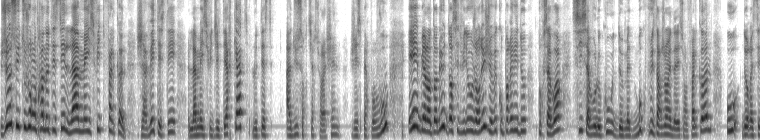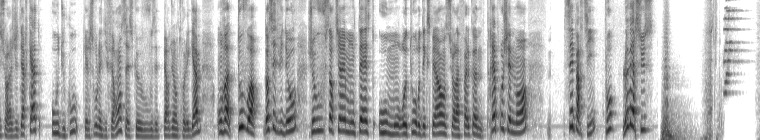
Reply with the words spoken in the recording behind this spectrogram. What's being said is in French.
Je suis toujours en train de tester la Amazfit Falcon. J'avais testé la Amazfit GTR 4, le test a dû sortir sur la chaîne, j'espère pour vous. Et bien entendu, dans cette vidéo aujourd'hui, je vais comparer les deux pour savoir si ça vaut le coup de mettre beaucoup plus d'argent et d'aller sur le Falcon ou de rester sur la GTR 4 ou du coup, quelles sont les différences? Est-ce que vous vous êtes perdu entre les gammes? On va tout voir dans cette vidéo. Je vous sortirai mon test ou mon retour d'expérience sur la Falcon très prochainement. C'est parti pour le versus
